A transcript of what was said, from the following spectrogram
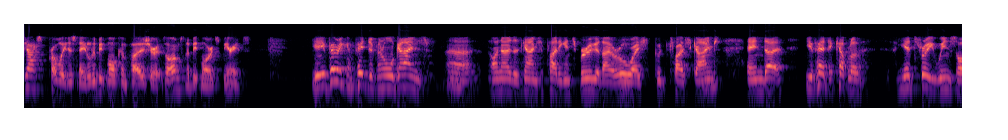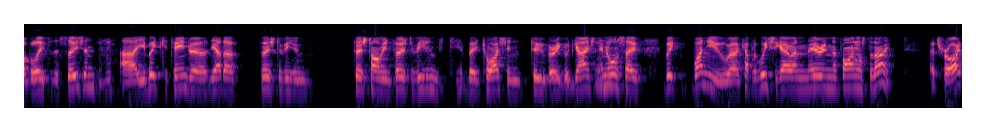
just probably just need a little bit more composure at times and a bit more experience. Yeah, you're very competitive in all games. Uh, I know the games you played against Barooga, they were always good, close games. And uh, you've had a couple of, you had three wins, I believe, for the season. Uh, you beat Katandra, the other first division, first time in first division, beat twice in two very good games, and also beat Wunghnu uh, a couple of weeks ago, and they're in the finals today. That's right.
